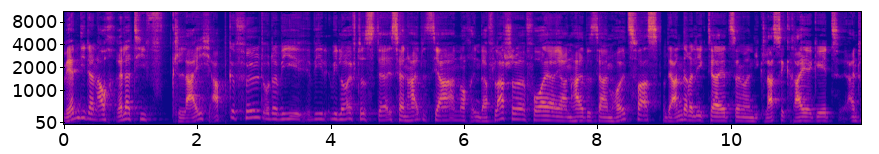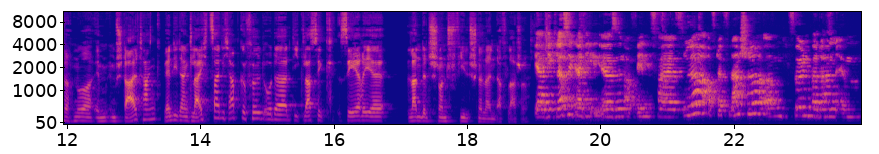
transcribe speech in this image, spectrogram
Werden die dann auch relativ gleich abgefüllt oder wie, wie, wie läuft es? Der ist ja ein halbes Jahr noch in der Flasche, vorher ja ein halbes Jahr im Holzfass und der andere liegt ja jetzt, wenn man in die Klassikreihe geht, einfach nur im, im Stahltank. Werden die dann gleichzeitig abgefüllt oder die Klassik-Serie landet schon viel schneller in der Flasche. Ja, die Klassiker, die äh, sind auf jeden Fall früher auf der Flasche. Ähm, die füllen wir dann im,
